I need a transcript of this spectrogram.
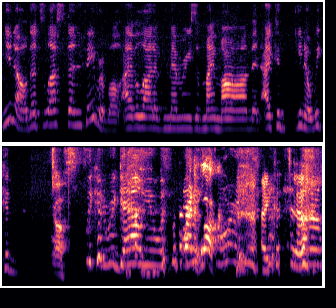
You know, that's less than favorable. I have a lot of memories of my mom and I could, you know, we could Oh, we could regale you with Write a book. stories I could that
